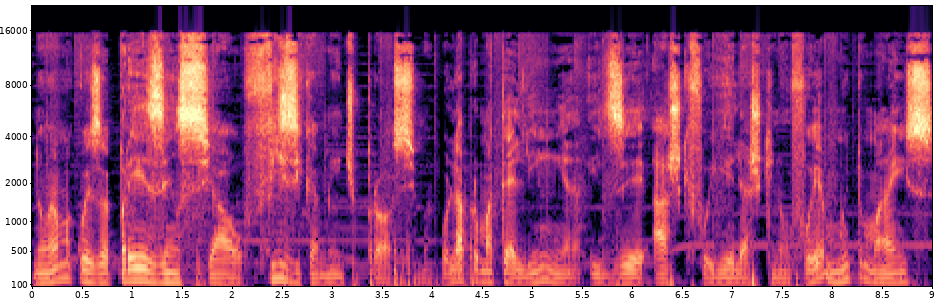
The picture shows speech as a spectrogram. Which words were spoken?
Não é uma coisa presencial, fisicamente próxima. Olhar para uma telinha e dizer acho que foi ele, acho que não foi, é muito mais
